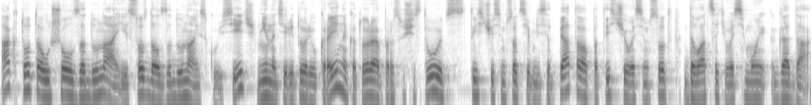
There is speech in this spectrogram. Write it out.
а кто-то ушел за Дунай и создал Задунайскую сечь не на территории Украины, которая просуществует с 1775 по 1828 года.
